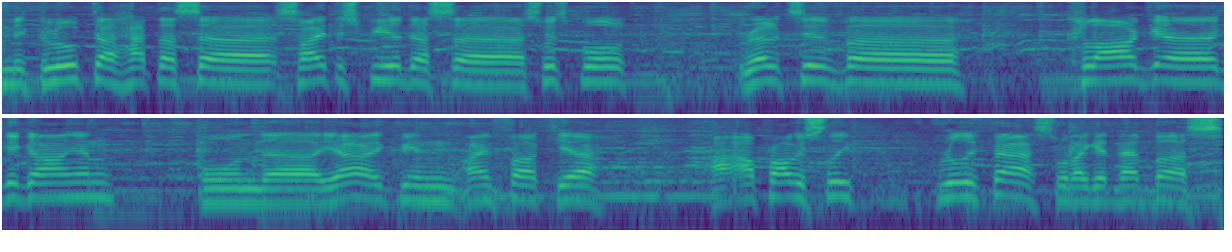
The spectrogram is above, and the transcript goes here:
mit Glück hat das äh, zweite Spiel, das äh, Swiss Bowl, relativ äh, klar äh, gegangen. Und äh, ja, ich bin einfach, ja, yeah, I'll probably sleep really fast when I get in that bus.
